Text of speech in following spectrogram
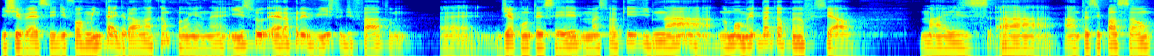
estivesse de forma integral na campanha, né? Isso era previsto de fato é, de acontecer, mas só que na no momento da campanha oficial mas a, a antecipação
